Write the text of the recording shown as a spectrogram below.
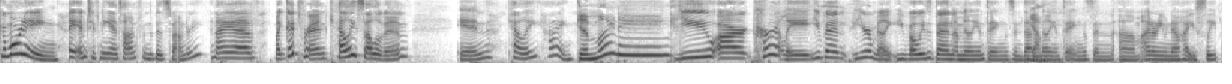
Good morning. I am Tiffany Anton from the Biz Foundry, and I have my good friend Kelly Sullivan in. Kelly, hi. Good morning. You are currently you've been you're a million. You've always been a million things and done Yeah. a million things, and um, I don't even know how you sleep.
